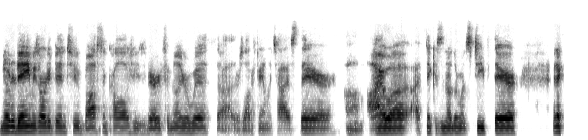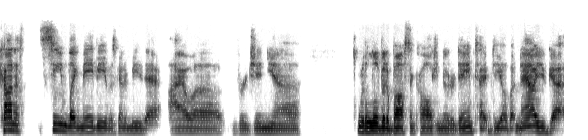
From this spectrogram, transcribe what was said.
Notre Dame he's already been to, Boston College he's very familiar with. Uh, there's a lot of family ties there. Um, Iowa, I think, is another one steep there. And it kind of seemed like maybe it was going to be that Iowa, Virginia, with a little bit of Boston College and Notre Dame type deal. But now you've got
